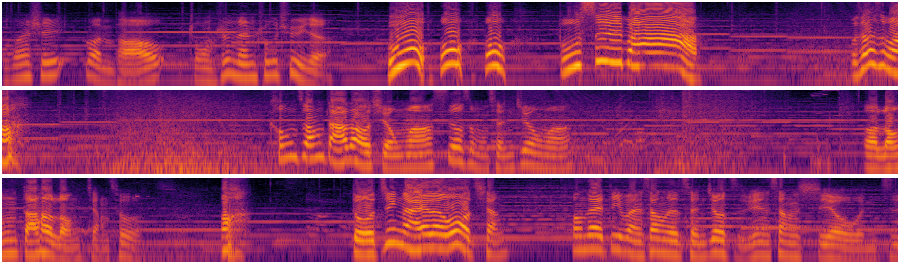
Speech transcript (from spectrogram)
没关系，乱跑总是能出去的。哦哦哦，不是吧？我知道什么？空装打倒熊吗？是有什么成就吗？哦，龙打倒龙，讲错了。躲进来了，我好强！放在地板上的成就纸片上写有文字。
